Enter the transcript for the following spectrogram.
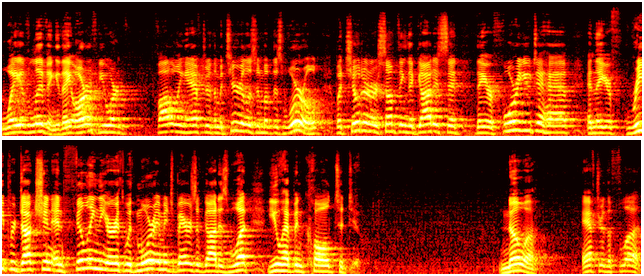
way of living. They are if you are following after the materialism of this world, but children are something that God has said they are for you to have, and they are reproduction and filling the earth with more image bearers of God is what you have been called to do. Noah, after the flood,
